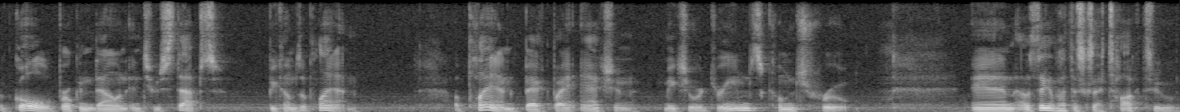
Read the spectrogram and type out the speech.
A goal broken down into steps becomes a plan. A plan backed by action makes your dreams come true. And I was thinking about this because I talk to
